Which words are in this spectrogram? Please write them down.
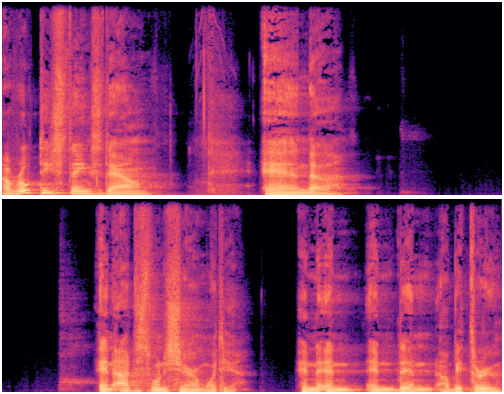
I wrote these things down, and uh, and I just want to share them with you, and and and then I'll be through.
